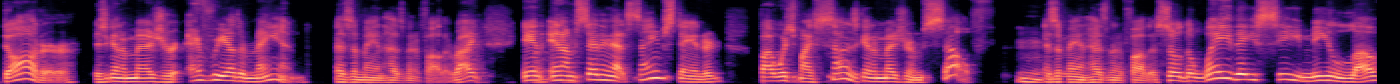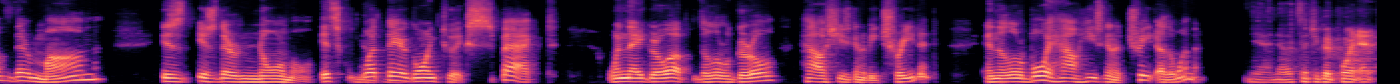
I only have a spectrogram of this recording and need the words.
daughter is going to measure every other man as a man, husband, and father, right? And and I'm mm-hmm. setting that same standard by which my son is going to measure himself mm-hmm. as a man, husband, and father. So the way they see me love their mom is is their normal. It's yeah. what they're going to expect when they grow up. The little girl, how she's going to be treated, and the little boy, how he's going to treat other women. Yeah, no, that's such a good point. And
